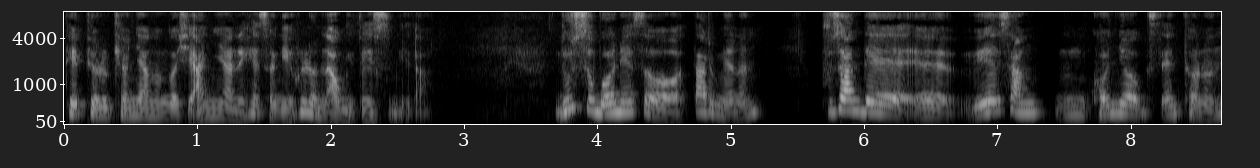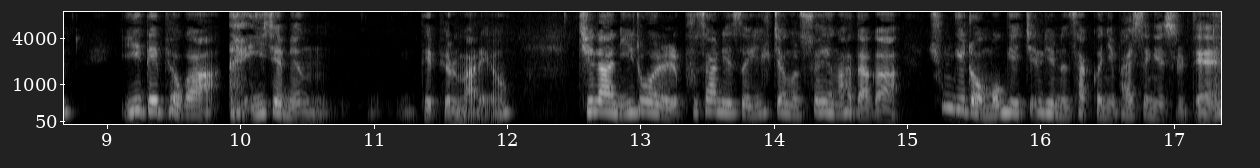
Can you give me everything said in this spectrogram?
대표를 겨냥한 것이 아니냐는 해석이 흘러나오기도 했습니다. 뉴스원에서 따르면은 부산대 외상권역센터는 이 대표가 이재명 대표를 말해요. 지난 1월 부산에서 일정을 수행하다가 흉기로 목에 찔리는 사건이 발생했을 때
